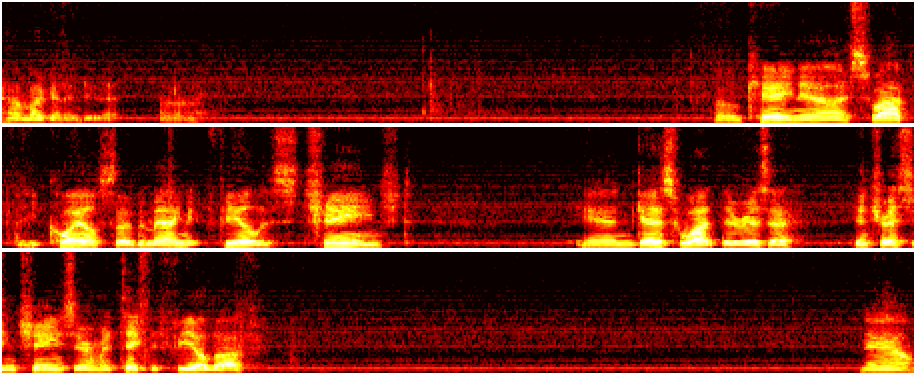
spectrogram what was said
how am I going to do that? Uh, okay, now I swapped the coil so the magnet field is changed. And guess what? There is a interesting change there. I'm going to take the field off. Now,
